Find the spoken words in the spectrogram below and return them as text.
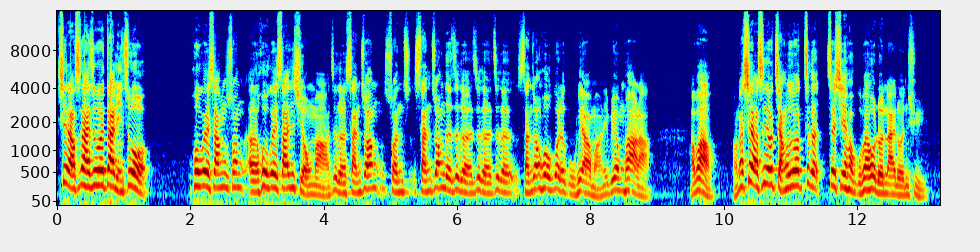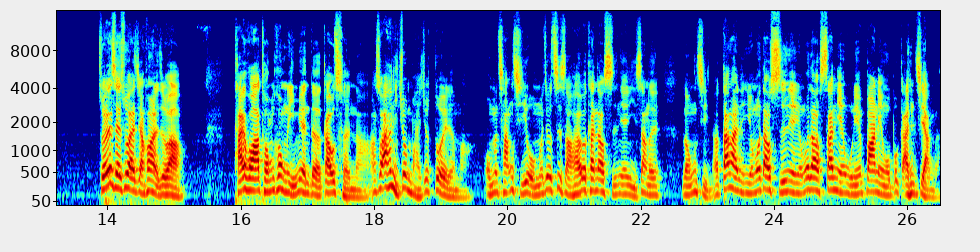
谢老师还是会带你做货柜三双呃货柜三雄嘛，这个散装散散装的这个这个这个散装货柜的股票嘛，你不用怕啦，好不好？好，那谢老师有讲说这个这些好股票会轮来轮去。昨天谁出来讲话你知道？台华同控里面的高层啊，他说啊，你就买就对了嘛。我们长期，我们就至少还会看到十年以上的龙井啊。当然，有没有到十年，有没有到三年、五年、八年，我不敢讲了，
